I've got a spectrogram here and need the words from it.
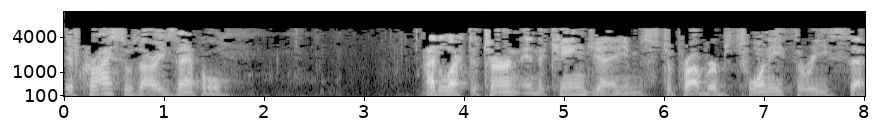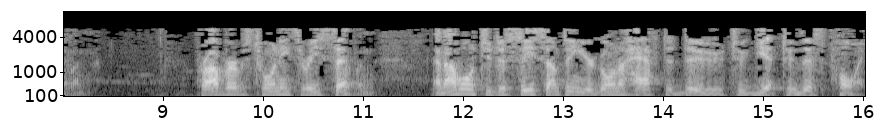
if Christ was our example, I'd like to turn in the King James to Proverbs 23 7. Proverbs 23 7. And I want you to see something you're going to have to do to get to this point.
